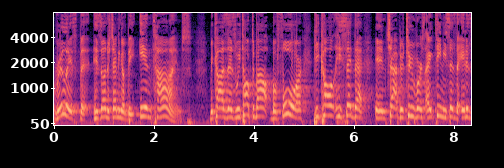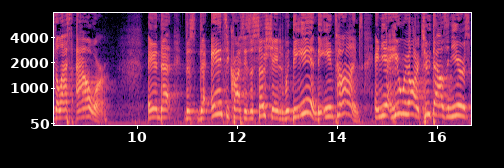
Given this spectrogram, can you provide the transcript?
really it's the, his understanding of the end times. Because as we talked about before, he called, he said that in chapter 2, verse 18, he says that it is the last hour. And that this, the Antichrist is associated with the end, the end times. And yet here we are 2,000 years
